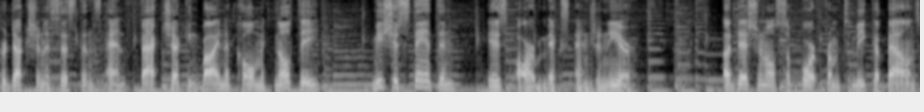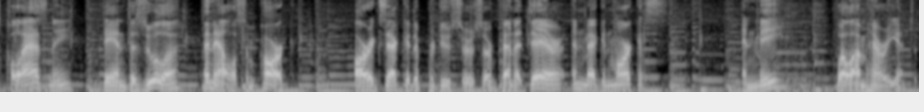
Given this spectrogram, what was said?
production assistance and fact checking by Nicole McNulty, Mischa Stanton is our mix engineer. Additional support from Tameka Ballance-Kolasny, Dan Dzula, and Allison Park. Our executive producers are Ben Adair and Megan Marcus. And me? Well, I'm Harry Enten.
